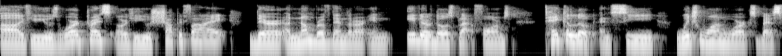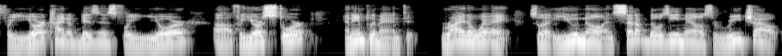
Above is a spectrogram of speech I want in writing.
Uh, if you use WordPress or if you use Shopify, there are a number of them that are in either of those platforms take a look and see which one works best for your kind of business for your uh, for your store and implement it right away so that you know and set up those emails to reach out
